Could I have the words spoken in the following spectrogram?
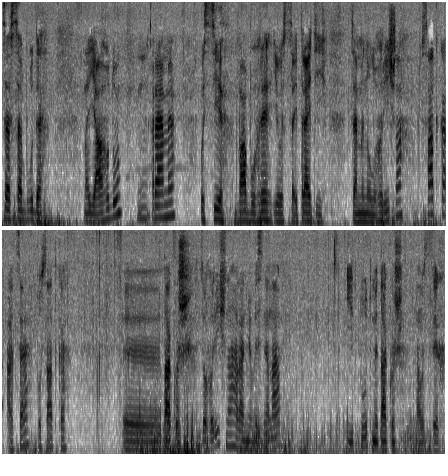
це все буде на ягоду реми. Ось ці два бугри і ось цей третій це минулогорічна посадка, а це посадка Е, також цьогорічна, ранньовесняна. І тут ми також на ось цих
